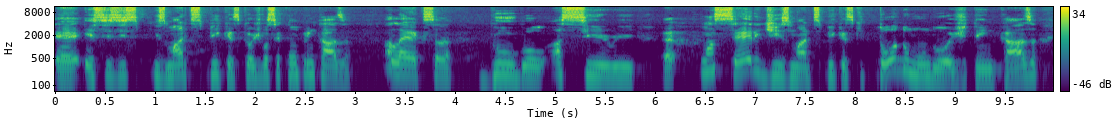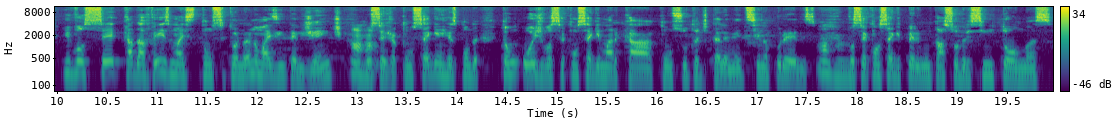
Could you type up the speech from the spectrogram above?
é, esses smart speakers que hoje você compra em casa: Alexa, Google, a Siri, uma série de smart speakers que todo mundo hoje tem em casa e você cada vez mais estão se tornando mais inteligente, uhum. ou seja, conseguem responder. Então hoje você consegue marcar consulta de telemedicina por eles, uhum. você consegue perguntar sobre sintomas,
